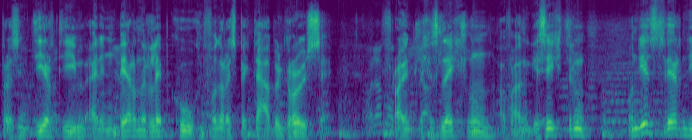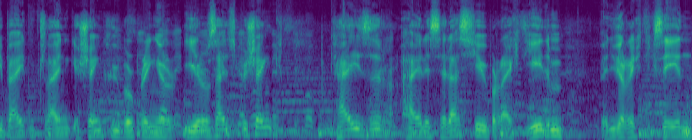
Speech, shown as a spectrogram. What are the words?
präsentiert ihm einen Berner Lebkuchen von respektabler Größe. Freundliches Lächeln auf allen Gesichtern und jetzt werden die beiden kleinen Geschenküberbringer ihrerseits beschenkt. Kaiser Haile Selassie überreicht jedem, wenn wir richtig sehen,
